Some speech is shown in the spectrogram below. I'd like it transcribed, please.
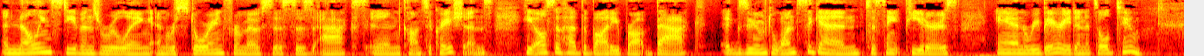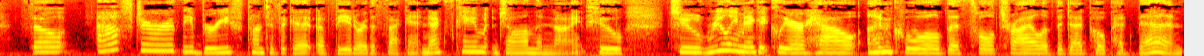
annulling Stephen's ruling and restoring Formosus's acts and consecrations. He also had the body brought back, exhumed once again to St. Peter's, and reburied in its old tomb. So after the brief pontificate of Theodore II, next came John IX, who, to really make it clear how uncool this whole trial of the dead pope had been,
